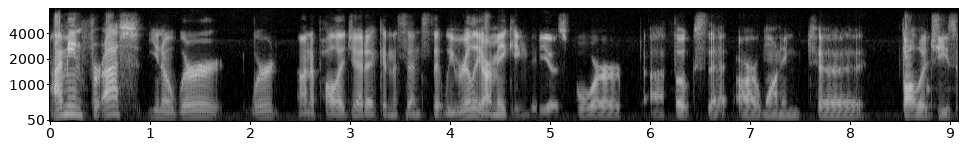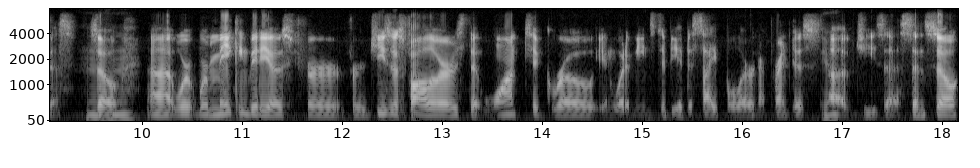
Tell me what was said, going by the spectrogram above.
I mean, for us, you know, we're we're unapologetic in the sense that we really are making videos for uh, folks that are wanting to follow Jesus. Mm-hmm. So uh, we're, we're making videos for, for Jesus followers that want to grow in what it means to be a disciple or an apprentice yeah. of Jesus. And so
